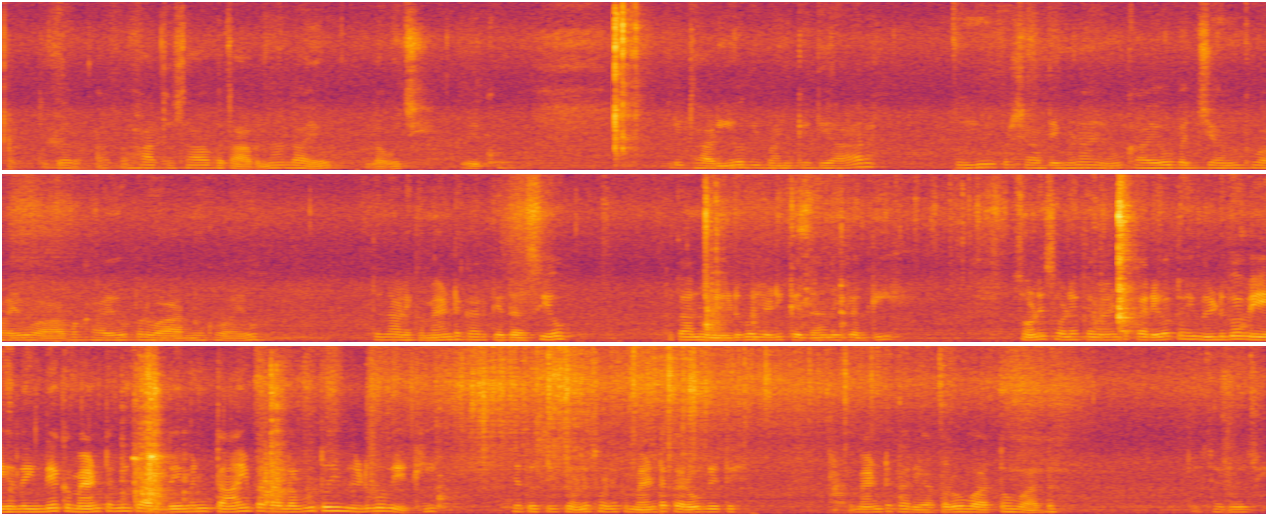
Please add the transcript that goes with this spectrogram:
ਤੇ ਗਰ ਹੱਥ ਸਾਫ਼ ਕਿਤਾਬ ਨਾ ਲਾਇਓ। ਲਓ ਜੀ, ਵੇਖੋ। ਆਪਣੀ ਥਾਲੀ ਹੋ ਗਈ ਬਣ ਕੇ ਤਿਆਰ। ਤੁਸੀਂ ਵੀ ਪ੍ਰਸ਼ਾਦੇ ਬਣਾਇਓ, ਖਾਇਓ, ਬੱਚਿਆਂ ਨੂੰ ਖਵਾਇਓ, ਆਪ ਖਾਇਓ, ਪਰਿਵਾਰ ਨੂੰ ਖਵਾਇਓ। ਤੇ ਨਾਲੇ ਕਮੈਂਟ ਕਰਕੇ ਦੱਸਿਓ ਕਿ ਤੁਹਾਨੂੰ ਵੀਡੀਓ ਜਿਹੜੀ ਕਿੱਦਾਂ ਦੀ ਲੱਗੀ। ਸੋਹਣੇ ਸੋਹਣੇ ਕਮੈਂਟ ਕਰਿਓ। ਤੁਸੀਂ ਵੀਡੀਓ ਵੇਖ ਲੈਂਦੇ, ਕਮੈਂਟ ਨਹੀਂ ਕਰਦੇ, ਮੈਨੂੰ ਤਾਂ ਹੀ ਪਤਾ ਲੱਗੂ ਤੁਸੀਂ ਵੀਡੀਓ ਵੇਖੀ। ਜੇ ਤੁਸੀਂ ਸੋਹਣੇ ਸੋਹਣੇ ਕਮੈਂਟ ਕਰੋਗੇ ਤੇ ਕਮੈਂਟ ਕਰਿਆ ਕਰੋ ਵੱਧ ਤੋਂ ਵੱਧ। ਤੇ ਚਲੋ ਜੀ,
